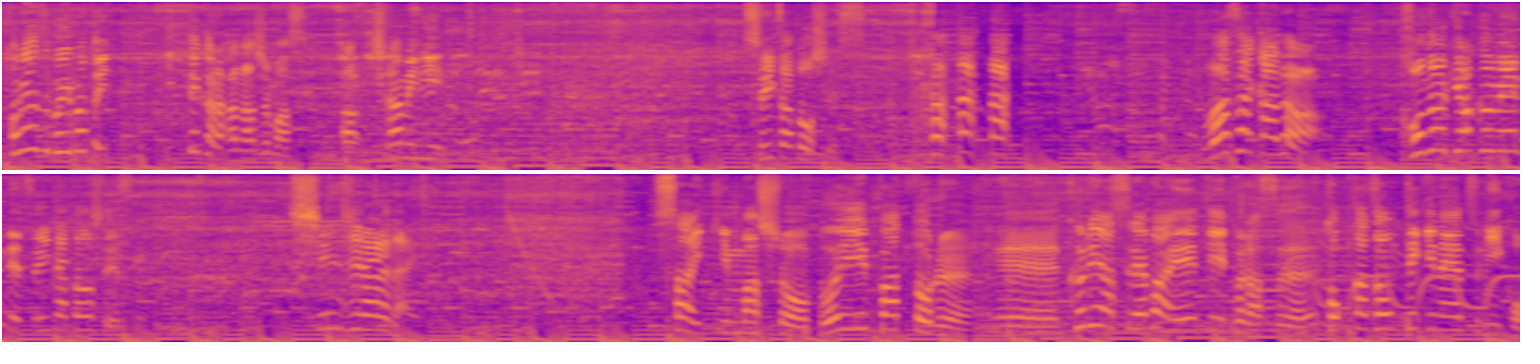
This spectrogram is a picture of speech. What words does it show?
とりあえず V バトル行ってから話します。あちなみに追加投資です。まさかのこの局面で追加投資です。信じられないさあ行きましょう。V バトル、えー、クリアすれば AT プラス。特化ゾーン的なやつ2個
